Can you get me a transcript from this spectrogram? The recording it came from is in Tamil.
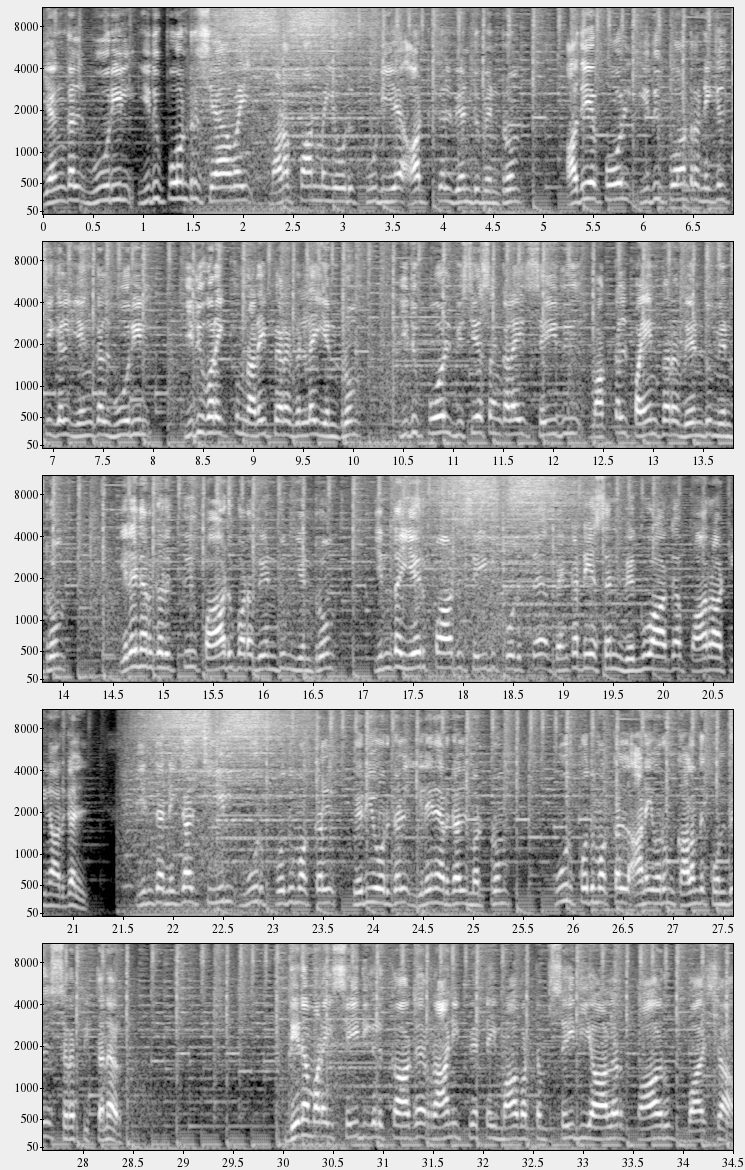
எங்கள் ஊரில் இதுபோன்று சேவை மனப்பான்மையோடு கூடிய ஆட்கள் வேண்டுமென்றும் அதேபோல் இது போன்ற நிகழ்ச்சிகள் எங்கள் ஊரில் இதுவரைக்கும் நடைபெறவில்லை என்றும் இதுபோல் விசேஷங்களை செய்து மக்கள் பயன்பெற வேண்டும் என்றும் இளைஞர்களுக்கு பாடுபட வேண்டும் என்றும் இந்த ஏற்பாடு செய்து கொடுத்த வெங்கடேசன் வெகுவாக பாராட்டினார்கள். இந்த நிகழ்ச்சியில் ஊர் பொதுமக்கள் பெரியோர்கள் இளைஞர்கள் மற்றும் ஊர் பொதுமக்கள் அனைவரும் கலந்து கொண்டு சிறப்பித்தனர். தினமடை செய்திகளுக்காக ராணிப்பேட்டை மாவட்டம் செய்தியாளர் பாருக் பாஷா.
